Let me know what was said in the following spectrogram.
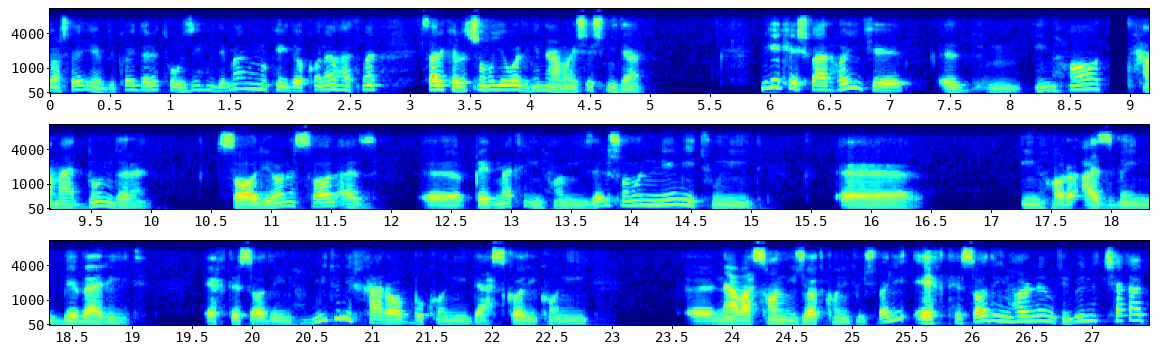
دانشگاه امریکایی داره توضیح میده. من اونو پیدا کنم حتما سر کلاس شما یه بار دیگه نمایشش میدم. میگه کشورهایی که اینها تمدن دارن. سالیان سال از قدمت اینها می‌ذاره شما نمی‌تونید اینها رو از بین ببرید. اقتصاد اینها. می‌تونی خراب بکنی دستکاری کنی نوسان ایجاد کنی توش. ولی اقتصاد اینها رو نمی‌تونی. ببینید چقدر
